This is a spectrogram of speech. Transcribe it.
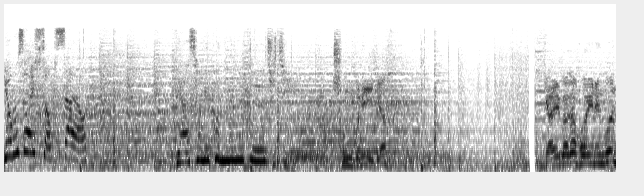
용서할 수 없어요 야성의 본능을 보여주지. 충분히 이겨. 결과가 보이는군.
